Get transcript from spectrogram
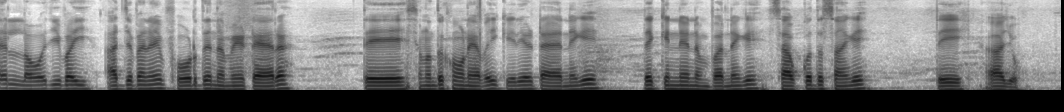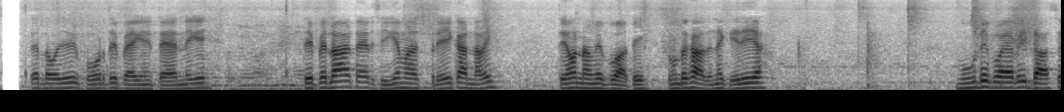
ਤੇ ਲਓ ਜੀ ਬਾਈ, ਅੱਜ ਪੈਣੇ ਫੋਰਡ ਦੇ ਨਵੇਂ ਟਾਇਰ ਤੇ ਤੁਹਾਨੂੰ ਦਿਖਾਉਣੇ ਆ ਬਾਈ ਕਿਹੜੇ ਟਾਇਰ ਨੇਗੇ ਤੇ ਕਿੰਨੇ ਨੰਬਰ ਨੇਗੇ, ਸਭ ਕੁਝ ਦੱਸਾਂਗੇ ਤੇ ਆ ਜਾਓ ਤੇ ਲਓ ਜੀ ਫੋਰਡ ਦੇ ਪੈ ਗਏ ਟਾਇਰ ਨੇਗੇ ਤੇ ਪਹਿਲਾਂ ਆਹ ਟਾਇਰ ਸੀਗੇ ਮਾ ਸਪਰੇਅ ਕਰਨ ਵਾਲੇ ਤੇ ਹੁਣ ਨਵੇਂ ਪਵਾਤੇ। ਤੁਹਾਨੂੰ ਦਿਖਾ ਦਿੰਨੇ ਕਿਹੜੇ ਆ। ਮੂੰਹ ਦੇ ਪਾਇਆ ਬਈ 10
